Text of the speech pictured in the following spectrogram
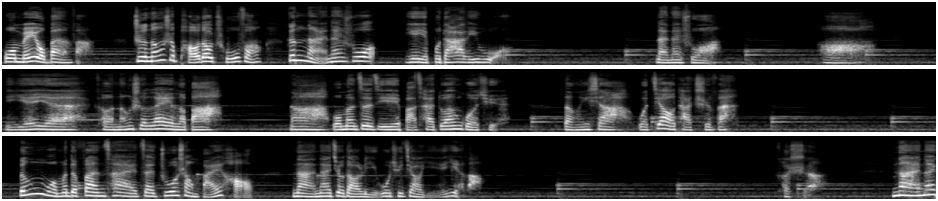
我没有办法，只能是跑到厨房跟奶奶说，爷爷不搭理我。奶奶说：“哦，你爷爷可能是累了吧？那我们自己把菜端过去，等一下我叫他吃饭。”等我们的饭菜在桌上摆好，奶奶就到里屋去叫爷爷了。可是，奶奶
